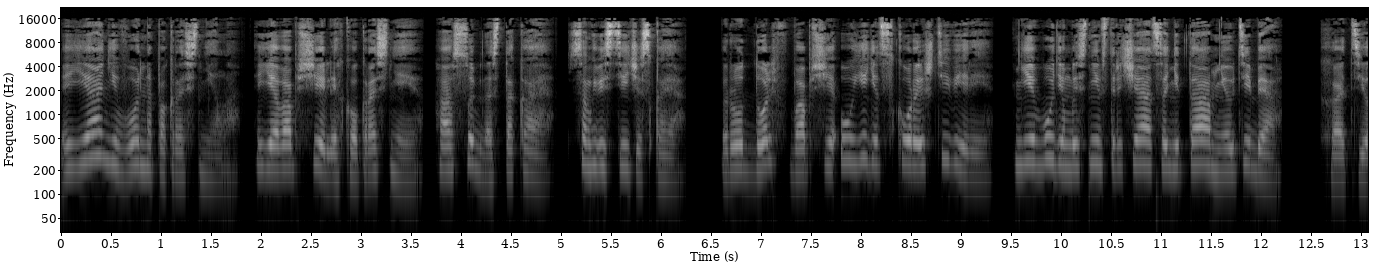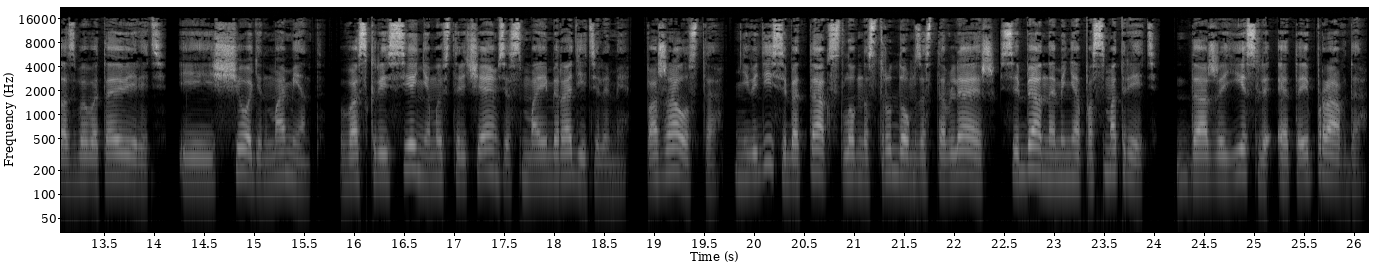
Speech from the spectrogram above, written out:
Я невольно покраснела. Я вообще легко краснею. Особенность такая, сангвистическая. Рудольф вообще уедет скоро из Штиверии. Не будем мы с ним встречаться ни там, ни у тебя. Хотелось бы в это верить. И еще один момент. В воскресенье мы встречаемся с моими родителями. Пожалуйста, не веди себя так, словно с трудом заставляешь себя на меня посмотреть, даже если это и правда.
